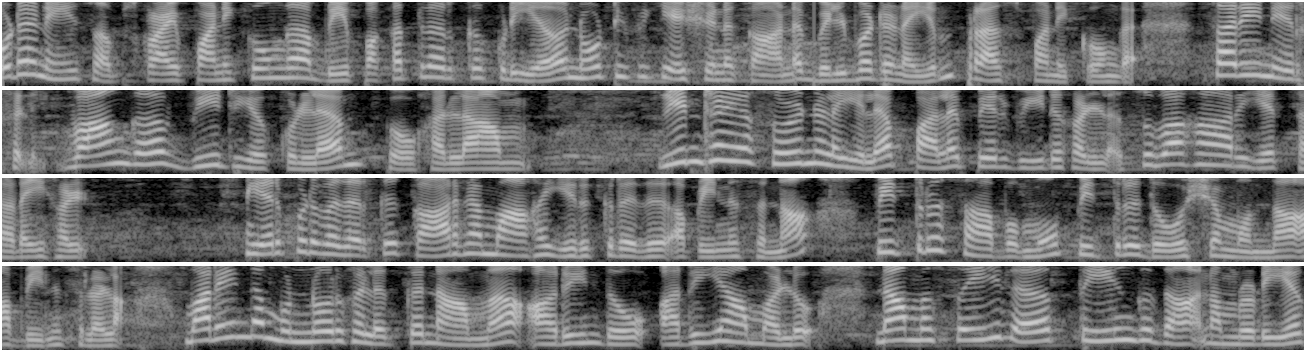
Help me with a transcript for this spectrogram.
உடனே சப்ஸ்கிரைப் பண்ணிக்கோங்க. அப்படியே பக்கத்தில் இருக்கக்கூடிய நோட்டிஃபிகேஷனுக்கான பெல் பட்டனையும் ப்ரெஸ் பண்ணிக்கோங்க. சரி நேர்களே வாங்க வீடியோக்குள்ளே போகலாம். இன்றைய சூழ்நிலையில் பல பேர் வீடுகளில் சுபகாரிய தடைகள் ஏற்படுவதற்கு காரணமாக இருக்கிறது அப்படின்னு சொன்னால் பித்ரு சாபமும் பித்ரு தோஷமும் தான் அப்படின்னு சொல்லலாம். மறைந்த முன்னோர்களுக்கு நாம் அறிந்தோ அறியாமலோ நாம் செய்த தீங்கு தான் நம்மளுடைய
